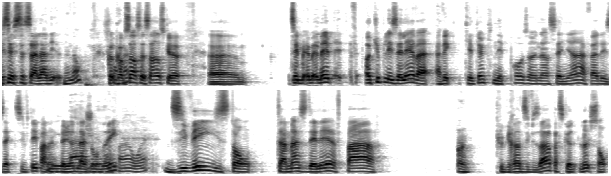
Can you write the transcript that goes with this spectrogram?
C'est ça. non, non, comme, ça, en ce sens que. Euh, occupe les élèves avec quelqu'un qui n'est pas un enseignant à faire des activités pendant une période de la journée. Divise ton, ta masse d'élèves par un plus grand diviseur parce que là, sont,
